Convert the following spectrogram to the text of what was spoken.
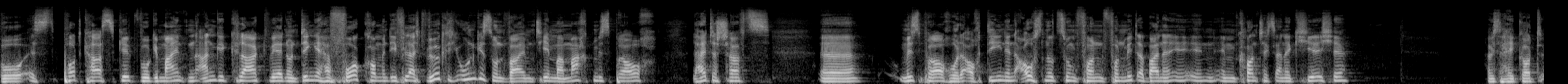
wo es Podcasts gibt, wo Gemeinden angeklagt werden und Dinge hervorkommen, die vielleicht wirklich ungesund waren im Thema Machtmissbrauch, Leiterschafts, äh, oder auch Dienen, Ausnutzung von, von Mitarbeitern in, in, im Kontext einer Kirche. Habe ich gesagt, hey Gott,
